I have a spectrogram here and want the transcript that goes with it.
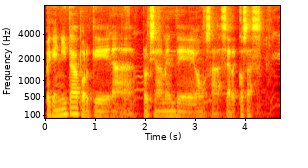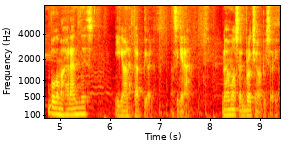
pequeñita, porque nada, próximamente vamos a hacer cosas un poco más grandes y que van a estar piolas. Así que nada, nos vemos el próximo episodio.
